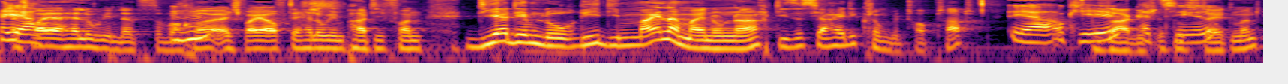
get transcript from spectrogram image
Es Ja. Mhm. war ja Halloween letzte Woche. Ich war ja auf der Halloween-Party von Diadem Lori, die meiner Meinung nach dieses Jahr Heidi Klum getoppt hat. ja, okay. Sage ich, ist ein Erzähl. Statement.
